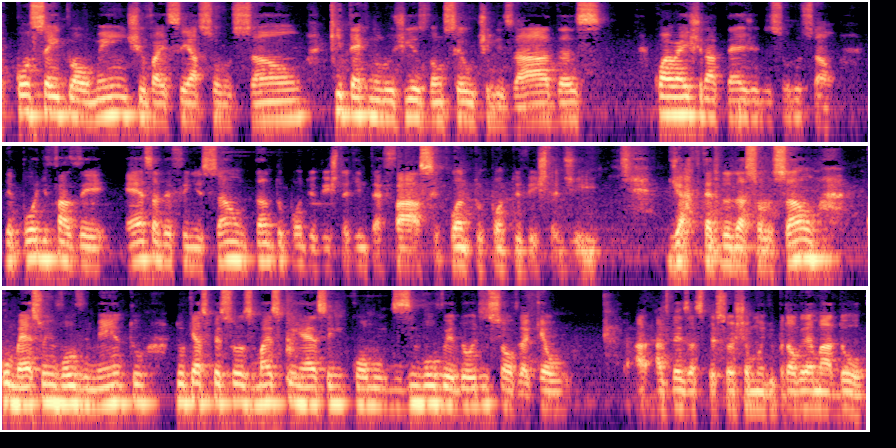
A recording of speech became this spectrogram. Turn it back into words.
conceitualmente vai ser a solução, que tecnologias vão ser utilizadas, qual é a estratégia de solução. Depois de fazer essa definição, tanto do ponto de vista de interface quanto do ponto de vista de, de arquitetura da solução, começa o envolvimento do que as pessoas mais conhecem como desenvolvedor de software, que é o às vezes as pessoas chamam de programador,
